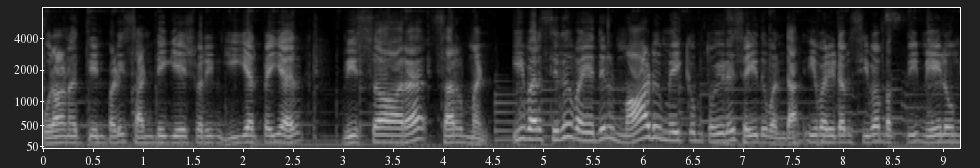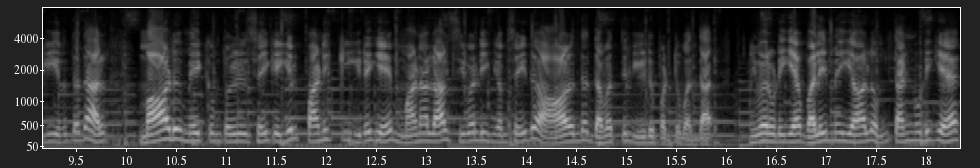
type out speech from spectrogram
புராணத்தின்படி சண்டிகேஸ்வரின் இயற்பெயர் விசார சர்மன். இவர் சிறு வயதில் மாடு மேய்க்கும் தொழிலை செய்து வந்தார். இவரிடம் சிவபக்தி மேலோங்கி இருந்ததால் மாடு மேய்க்கும் தொழில் செய்கையில் பணிக்கு இடையே மணலால் சிவலிங்கம் செய்து ஆழ்ந்த தவத்தில் ஈடுபட்டு வந்தார். இவருடைய வலிமையாலும் தன்னுடைய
